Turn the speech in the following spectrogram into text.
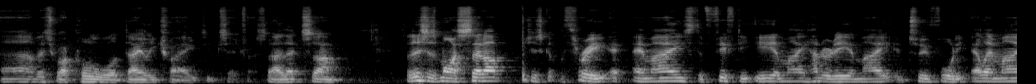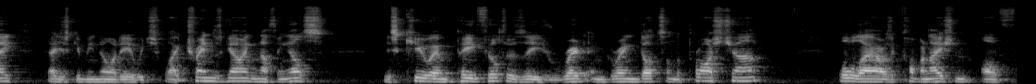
Uh, that's where I call all the daily trades, etc. So that's um, so this is my setup. Just got the three MAs, the 50 EMA, 100 EMA, and 240 LMA. They just give me an idea which way trend's going, nothing else. This QMP filters these red and green dots on the price chart. All they are is a combination of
